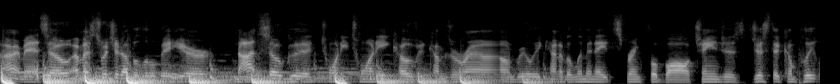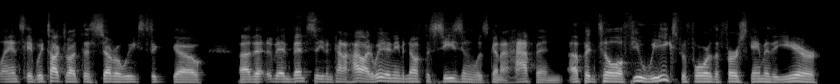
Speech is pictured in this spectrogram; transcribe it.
All right, man. So I'm going to switch it up a little bit here. Not so good 2020. COVID comes around, really kind of eliminates spring football, changes just the complete landscape. We talked about this several weeks ago. Uh, that and Vince even kind of highlighted. We didn't even know if the season was going to happen up until a few weeks before the first game of the year.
